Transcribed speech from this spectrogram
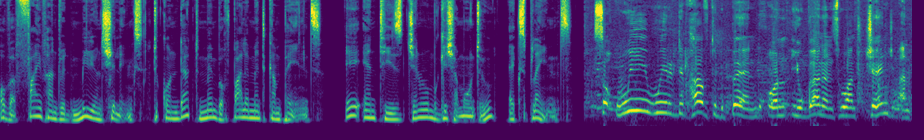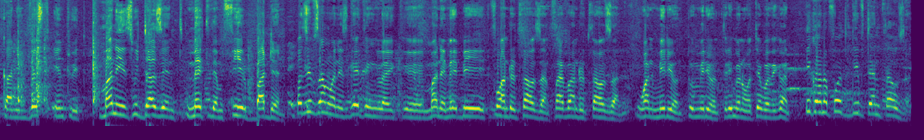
over 500 million shillings to conduct Member of Parliament campaigns. ANT's General Mugisha Muntu explains. So we will have to depend on Ugandans who want change and can invest into it. Money which doesn't make them feel burdened. Because if someone is getting like uh, money, maybe 400,000, 500,000, 1 million, 2 million, 3 million, whatever they can, he can afford to give 10,000.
